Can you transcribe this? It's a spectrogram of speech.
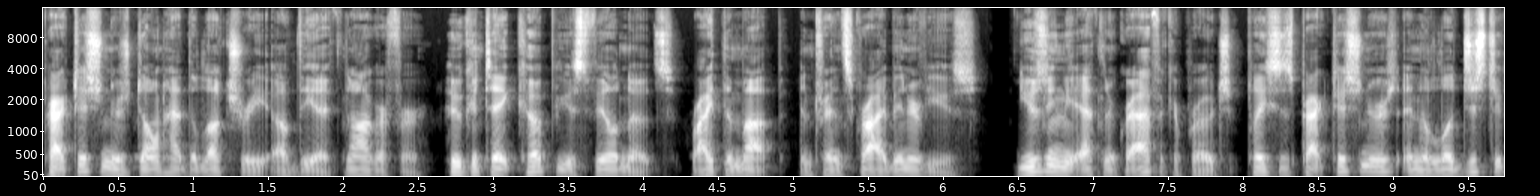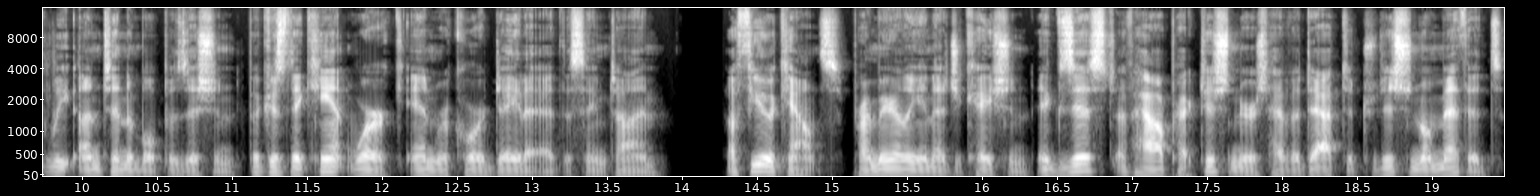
Practitioners don't have the luxury of the ethnographer, who can take copious field notes, write them up, and transcribe interviews. Using the ethnographic approach places practitioners in a logistically untenable position because they can't work and record data at the same time. A few accounts, primarily in education, exist of how practitioners have adapted traditional methods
